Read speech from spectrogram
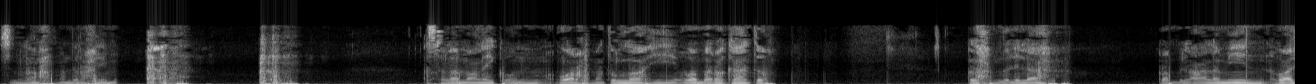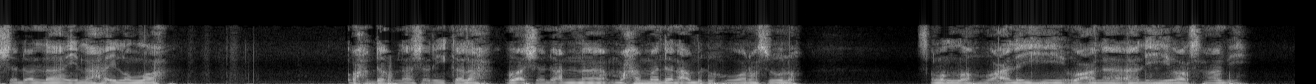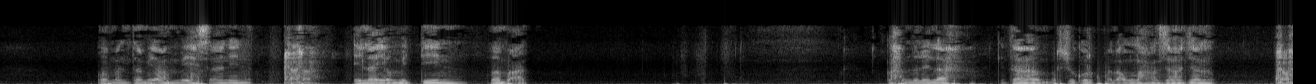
Bismillahirrahmanirrahim. Assalamualaikum warahmatullahi wabarakatuh. Alhamdulillah Rabbil alamin wa asyhadu an la ilaha illallah wahdahu la syarikalah wa asyhadu anna Muhammadan abduhu wa rasuluh sallallahu alaihi wa ala alihi wa ashabihi wa man tabi'ahum bi ihsanin ila yaumiddin wa ba'd. Alhamdulillah kita bersyukur kepada Allah Azza wa Jal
